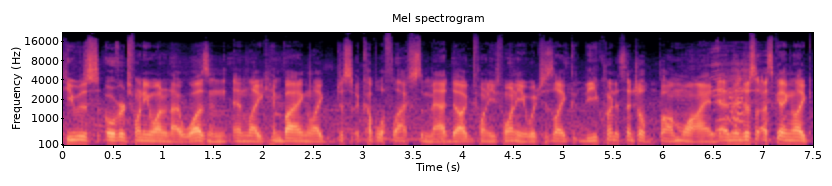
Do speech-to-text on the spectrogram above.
he was over 21 and I wasn't, and like him buying like just a couple of flasks of Mad Dog 2020, which is like the quintessential bum wine, and then just us getting like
